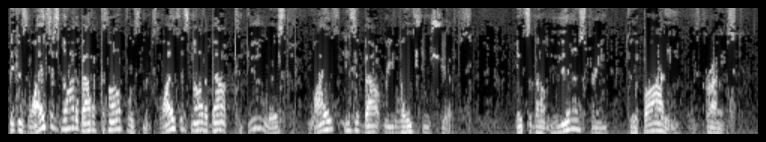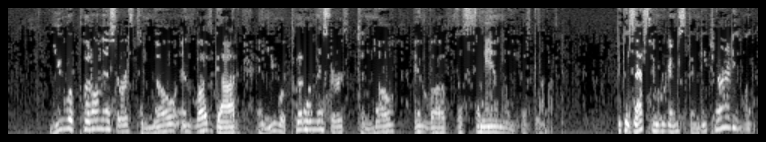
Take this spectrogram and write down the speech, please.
Because life is not about accomplishments. Life is not about to do lists. Life is about relationships. It's about ministering to the body of Christ. You were put on this earth to know and love God, and you were put on this earth to know and love the family of God. Because that's who we're going to spend eternity with.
